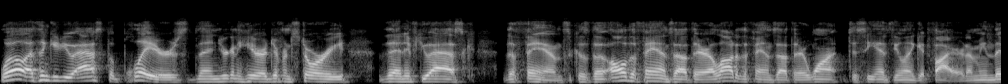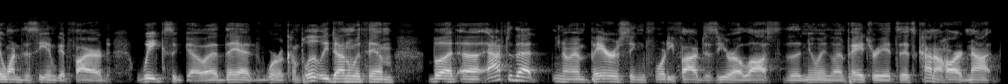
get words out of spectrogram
Well, I think if you ask the players, then you're going to hear a different story than if you ask the fans, because all the fans out there, a lot of the fans out there, want to see Anthony Lynn get fired. I mean, they wanted to see him get fired weeks ago. Uh, they had were completely done with him. But uh, after that, you know, embarrassing 45 to zero loss to the New England Patriots, it's kind of hard not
